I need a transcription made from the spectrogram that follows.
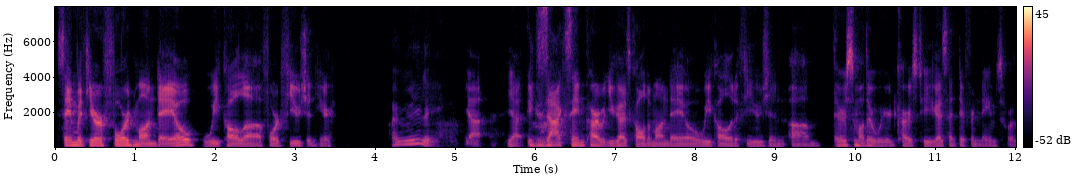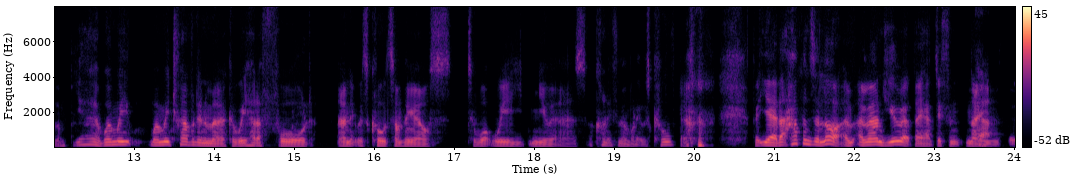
Same with your Ford Mondeo, we call uh Ford Fusion here. I oh, really? Yeah, yeah, exact same car, but you guys called a Mondeo. We call it a Fusion. Um, there's some other weird cars too. You guys had different names for them. Yeah, when we when we traveled in America, we had a Ford, and it was called something else to what we knew it as. I can't even remember what it was called now. but yeah, that happens a lot around Europe. They have different names. Yeah.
